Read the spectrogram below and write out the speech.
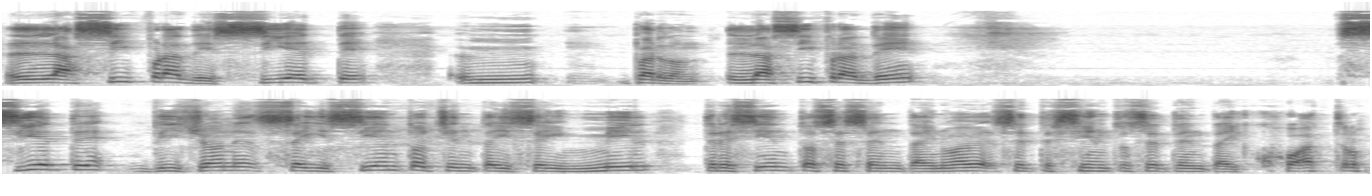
la cifra de 7, mm, perdón, la cifra de 7 billones 686 mil 369 774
